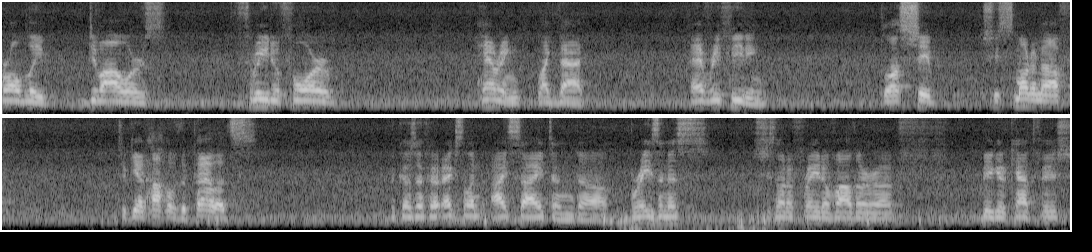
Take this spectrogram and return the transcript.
probably devours three to four herring like that every feeding. Plus she she's smart enough to get half of the pellets because of her excellent eyesight and uh, brazenness. She's not afraid of other uh, bigger catfish.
